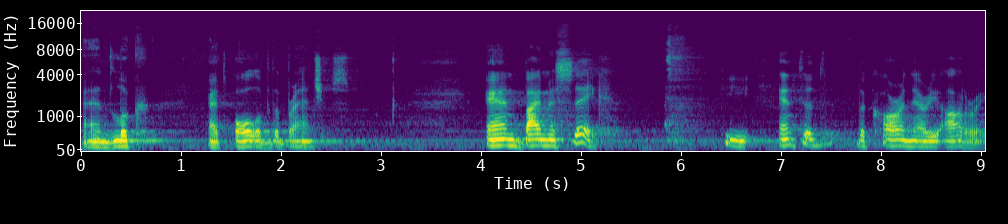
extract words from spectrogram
and look at all of the branches. And by mistake, he entered the coronary artery.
